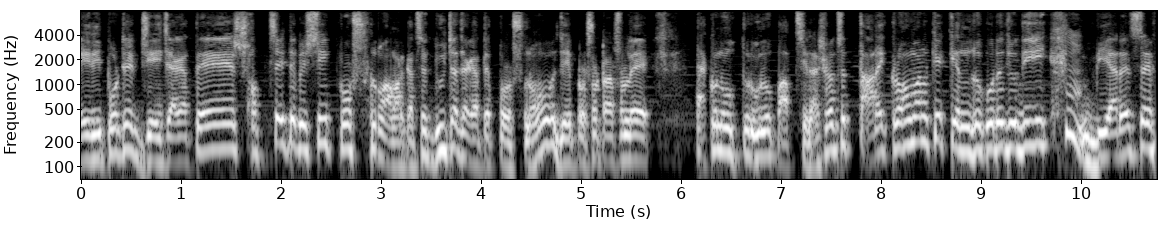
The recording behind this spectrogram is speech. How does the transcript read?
এই রিপোর্টের যে জায়গাতে সবচাইতে বেশি প্রশ্ন আমার কাছে দুইটা জায়গাতে প্রশ্ন যে প্রশ্নটা আসলে এখনও উত্তরগুলো পাচ্ছি না। সেটা হচ্ছে তারেক রহমানকে কেন্দ্র করে যদি বিআরএসএফ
